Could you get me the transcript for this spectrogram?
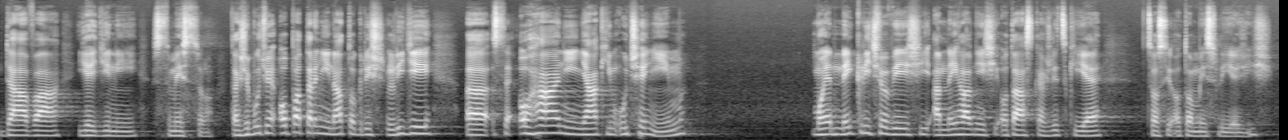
dává jediný smysl. Takže buďme opatrní na to, když lidi uh, se ohání nějakým učením, moje nejklíčovější a nejhlavnější otázka vždycky je, co si o tom myslí Ježíš.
